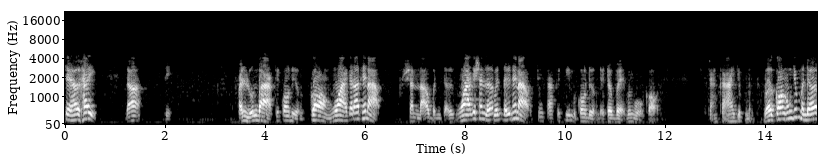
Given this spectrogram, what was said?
xe hơi hay. Đó, thì phải luận bàn cái con đường. Còn ngoài cái đó thế nào? Sanh lão bệnh tử. Ngoài cái sanh lão bệnh tử thế nào? Chúng ta phải kiếm một con đường để trở về với nguồn cội. Chẳng có ai giúp mình. Vợ con không giúp mình được.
